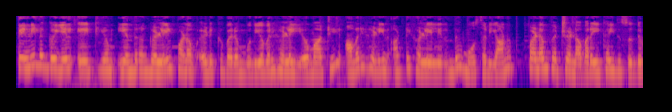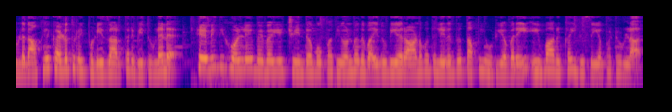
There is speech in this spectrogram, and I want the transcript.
தென்னிலங்கையில் ஏடிஎம் இயந்திரங்களில் பணம் எடுக்க வரும் முதியவர்களை ஏமாற்றி அவர்களின் அட்டைகளில் இருந்து மோசடியான பணம் பெற்ற நபரை கைது செய்துள்ளதாக களுத்துறை போலீசார் தெரிவித்துள்ளனர். ஹெபிதி ஹொல்லே வெவையைச் சேர்ந்த முப்பத்தி ஒன்பது வயதுடைய ராணுவத்திலிருந்து தப்பியோடியவரே இவ்வாறு கைது செய்யப்பட்டுள்ளார்.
